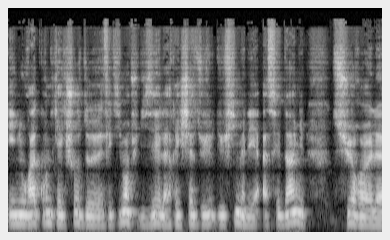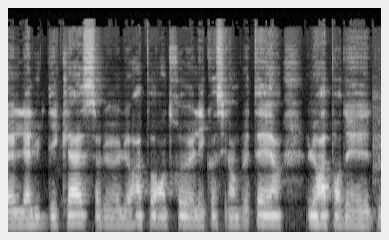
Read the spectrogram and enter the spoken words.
il nous raconte quelque chose de. Effectivement, tu disais, la richesse du, du film, elle est assez dingue sur euh, la, la lutte des classes, le, le rapport entre l'Écosse et l'Angleterre, le rapport de, de,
